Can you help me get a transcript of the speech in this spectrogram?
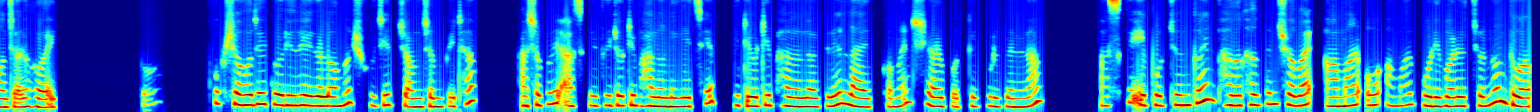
মজার হয়। খুব সহজেই তৈরি হয়ে গেল আমার সুজির চমচম পিঠা। আশা করি আজকের ভিডিওটি ভালো লেগেছে। ভিডিওটি ভালো লাগলে লাইক, কমেন্ট, শেয়ার করতে ভুলবেন না। আজকে এ পর্যন্তই। ভালো থাকবেন সবাই। আমার ও আমার পরিবারের জন্য দোয়া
